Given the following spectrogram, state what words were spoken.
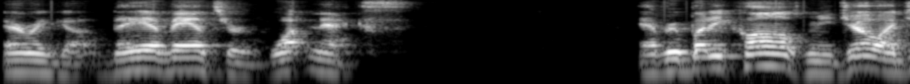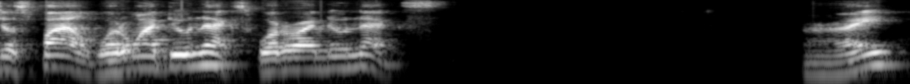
There we go. They have answered. What next? Everybody calls me, Joe, I just filed. What do I do next? What do I do next? All right.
